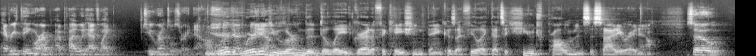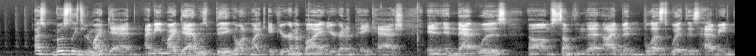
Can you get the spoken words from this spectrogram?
everything," or I, I probably would have like two rentals right now. Where did, where you did know? you learn the delayed gratification thing? Because I feel like that's a huge problem in society right now. So mostly through my dad. I mean, my dad was big on like if you're gonna buy it, you're gonna pay cash, and and that was um, something that I've been blessed with is having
